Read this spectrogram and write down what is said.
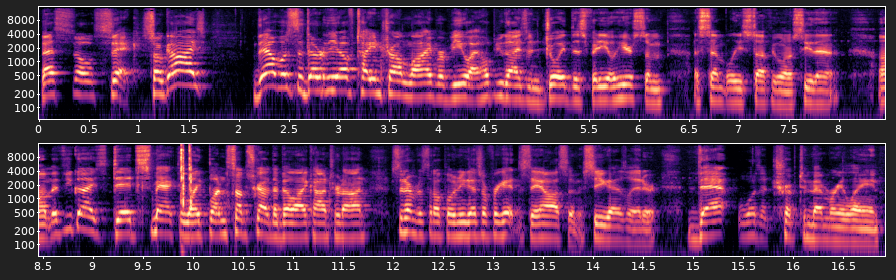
that's so sick. So guys, that was the WWF Titantron live review. I hope you guys enjoyed this video. Here's some assembly stuff. You want to see that? Um, if you guys did, smack the like button, subscribe, the bell icon, turn on, so never set up. And you guys don't forget to stay awesome. See you guys later. That was a trip to memory lane.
